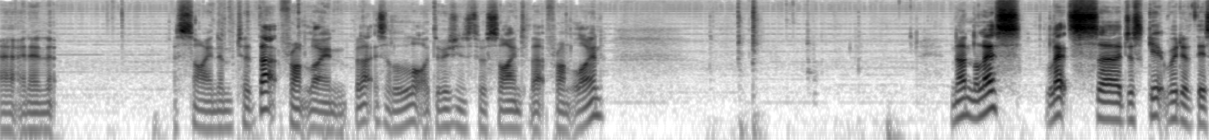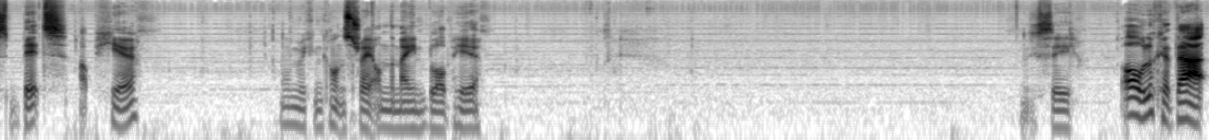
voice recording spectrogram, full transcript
Uh, and then assign them to that front line. But that is a lot of divisions to assign to that front line. Nonetheless, let's uh, just get rid of this bit up here. Then we can concentrate on the main blob here. Let's see. Oh, look at that.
